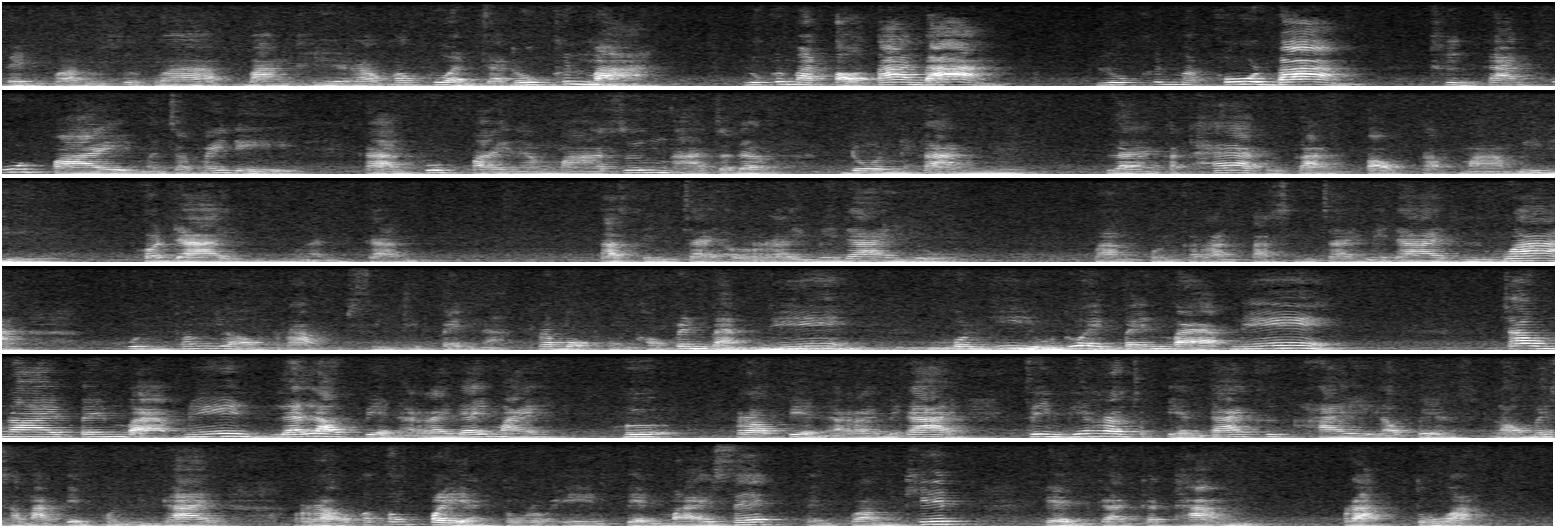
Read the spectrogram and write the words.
เป็นความรู้สึกว่าบางทีเราก็ควรจะลุกขึ้นมา ลุกขึ้นมาต่อต้านบ้าง ลุกขึ้นมาพูดบ้าง ถึงการพูดไปมันจะไม่ดี การพูดไปนำมา ซึ่งอาจจะโดนการแรงกระแทกหรือการตอบกลับมาไม่ดี ก็ได้เหมือนกัน ตัดสินใจอะไรไม่ได้อยู่ บางคนกำลังตัดสินใจไม่ได้ หรือว่าคุณต้องยอมรับสิ่งที่เป็นอะระบบของเขาเป็นแบบนี้ คนที่อยู่ด้วยเป็นแบบนี้ เจ้านายเป็นแบบนี้ และเราเปลี่ยนอะไรได้ไหมเฮ้เราเปลี่ยนอะไรไม่ได้ สิ่งที่เราจะเปลี่ยนได้คือใครเราเปลี่ยนเราไม่สามารถเปลี่ยนคนอื่นได้ เราก็ต้องเปลี่ยนตัวเราเองเปลี่ยน mindset เปลี่ยนความคิด เปลี่ยนการกระทำปรับตัว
